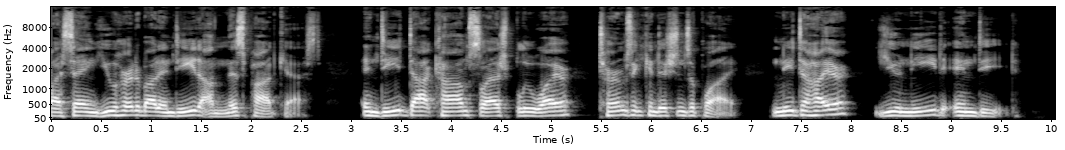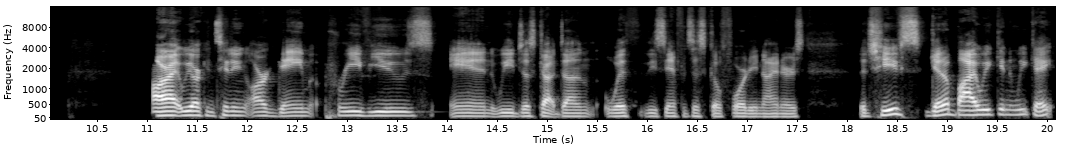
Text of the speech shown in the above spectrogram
by saying you heard about Indeed on this podcast. Indeed.com slash Blue Wire. Terms and conditions apply. Need to hire? You need Indeed. All right, we are continuing our game previews, and we just got done with the San Francisco 49ers. The Chiefs get a bye week in week eight.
